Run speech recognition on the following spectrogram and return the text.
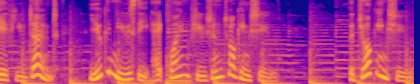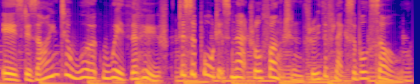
If you don't, you can use the Equine Fusion jogging shoe. The jogging shoe is designed to work with the hoof to support its natural function through the flexible sole.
